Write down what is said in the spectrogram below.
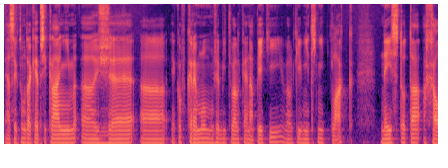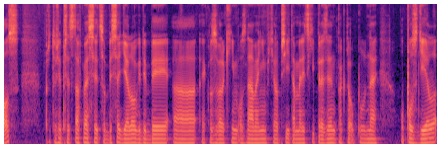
Já se k tomu také přikláním, eh, že eh, jako v Kremlu může být velké napětí, velký vnitřní tlak, nejistota a chaos, protože představme si, co by se dělo, kdyby jako s velkým oznámením chtěl přijít americký prezident, pak to o půl dne opozdil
